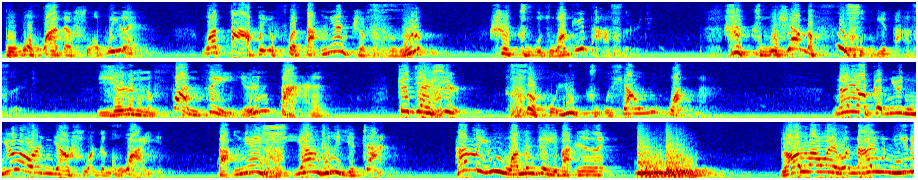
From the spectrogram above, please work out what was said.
不过话再说回来，我大伯父当年之死是朱佐给打死的，是朱祥的父亲给打死的。一人犯罪，一人担。这件事似乎与朱祥无关呐。那要根据你老人家说这个话音，当年西阳城一战，还没有我们这一班人嘞。老员外说：“哪有你呢？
